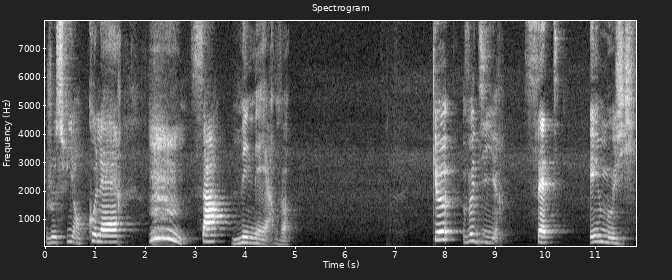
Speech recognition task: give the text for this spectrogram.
Je suis en colère. Hmm, ça m'énerve. Que veut dire cet emoji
